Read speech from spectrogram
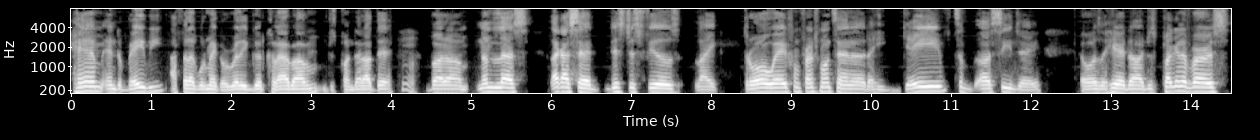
him and DaBaby I feel like would make a really good collab album. I'm just putting that out there. Hmm. But um, nonetheless, like I said, this just feels like throwaway from French Montana that he gave to uh, CJ. It was a here, dog. Just plug in a verse,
